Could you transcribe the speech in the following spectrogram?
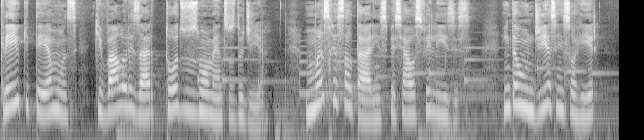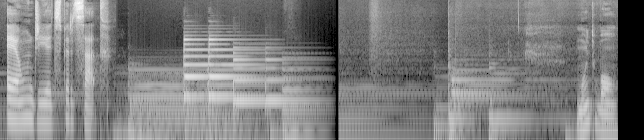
Creio que temos que valorizar todos os momentos do dia, mas ressaltar em especial os felizes. Então, um dia sem sorrir é um dia desperdiçado. Muito bom.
